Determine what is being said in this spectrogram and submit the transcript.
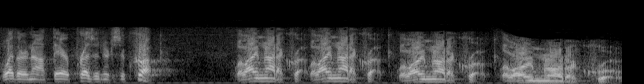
whether or not their president is a crook. Well, I'm not a crook. Well, I'm not a crook. Well, I'm not a crook. Well, I'm not a crook.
